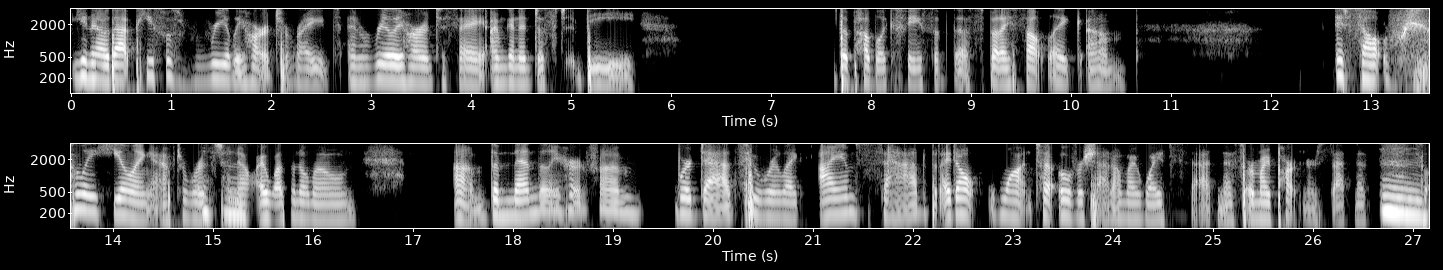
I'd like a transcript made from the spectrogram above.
you know, that piece was really hard to write and really hard to say, I'm going to just be the public face of this, but I felt like um, it felt really healing afterwards mm-hmm. to know I wasn't alone. Um, the men that I heard from were dads who were like, I am sad, but I don't want to overshadow my wife's sadness or my partner's sadness. Mm. So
